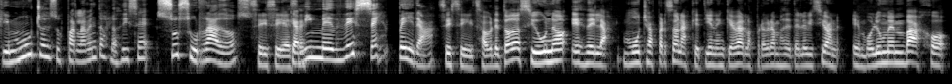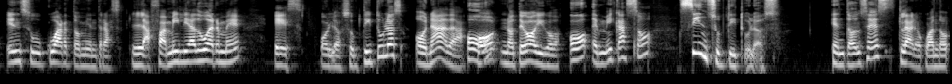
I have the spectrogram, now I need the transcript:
que muchos de sus parlamentos los dice susurrados, sí, sí, que a mí me desespera. Sí, sí, sobre todo si uno es de las muchas personas que tienen que ver los programas de televisión en volumen bajo en su cuarto mientras la familia duerme, es o los subtítulos o nada, o no te oigo. O en mi caso, sin subtítulos. Entonces. Claro, cuando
